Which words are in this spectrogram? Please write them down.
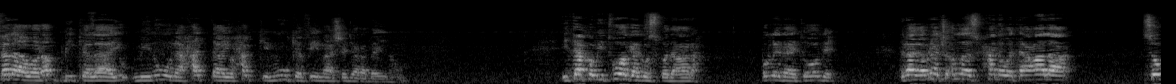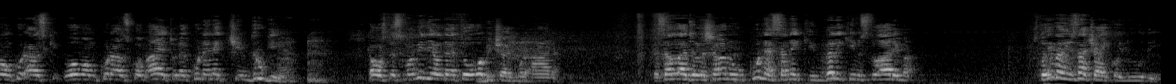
فَلَا وَرَبِّكَ لَا يُؤْمِنُونَ حَتَّى يُحَكِّمُوكَ فِي مَا شَجَرَ بَيْنَهُمْ I tako mi tvoga gospodara, pogledajte ovdje, Draga braćo, Allah subhanahu wa ta'ala s ovom kuranski, u ovom kuranskom ajetu ne kune nekim drugim. Kao što smo vidjeli da je to običaj Kur'ana. Da se Allah Đelešanu kune sa nekim velikim stvarima što imaju značaj kod ljudi.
